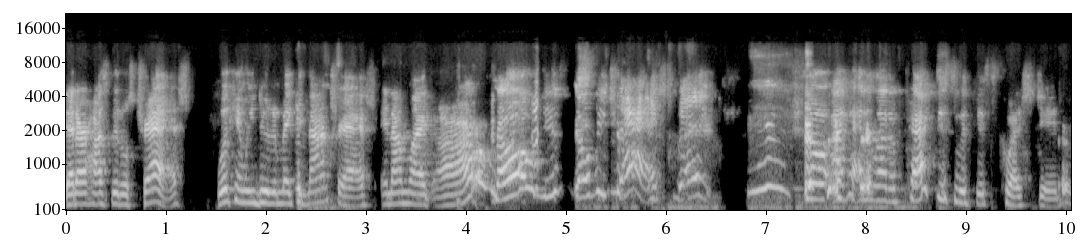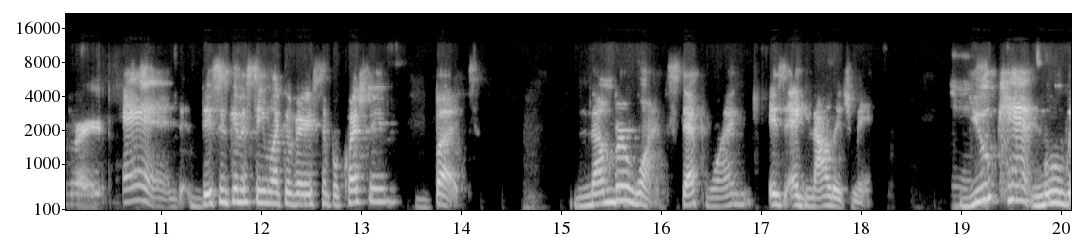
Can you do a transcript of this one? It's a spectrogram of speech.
that our hospital's trash. What can we do to make it not trash? And I'm like, I don't know, just don't be trash, right? so I've had a lot of practice with this question. Right. And this is going to seem like a very simple question, but number one, step one is acknowledgement. You can't move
